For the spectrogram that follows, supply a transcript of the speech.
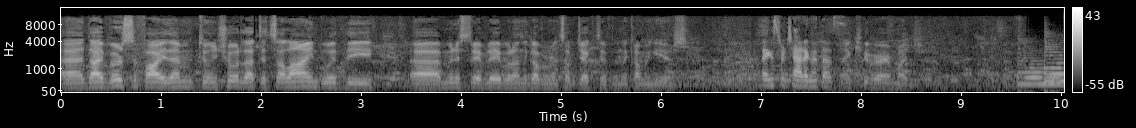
uh, diversify them to ensure that it's aligned with the uh, Ministry of Labour and the government's objective in the coming years. Thanks for chatting with us. Thank you very much.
